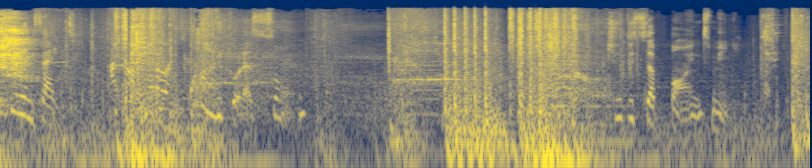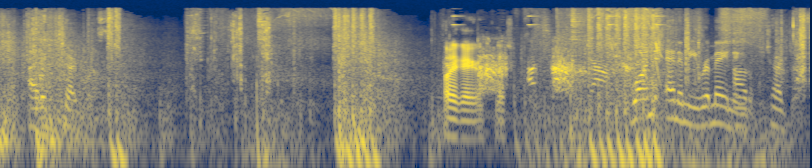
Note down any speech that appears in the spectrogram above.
Two sight. Ay, corazón. You disappoint me. Out of charges. Right, okay, One enemy remaining. Out of charges.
